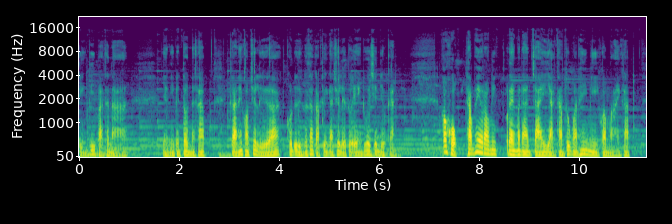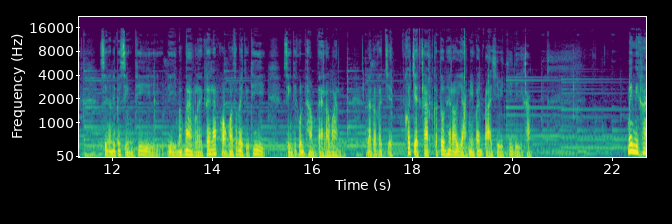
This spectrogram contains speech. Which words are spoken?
สิ่งที่ปรารถนา อย่างนี้เป็นต้นนะครับ การให้ความช่วยเหลือคนอื่นก็เท่ากับเป็นการช่วยเหลือตัวเองด้วยเช่นเดียวกัน ข้อ 6ทำให้เรามีแรงบันดาลใจ อยากทำทุกวันให้มีความหมายครับ ซึ่งอันนี้เป็นสิ่งที่ดีมากๆเลยเคล็ดลับของความสำเร็จอยู่ที่สิ่งที่คุณทำแต่ละวัน แล้วก็ข้อเจ็ดข้อ 7 ครับ กระตุ้นให้เราอยากมีบั้นปลายชีวิตที่ดีครับ ไม่มีใคร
